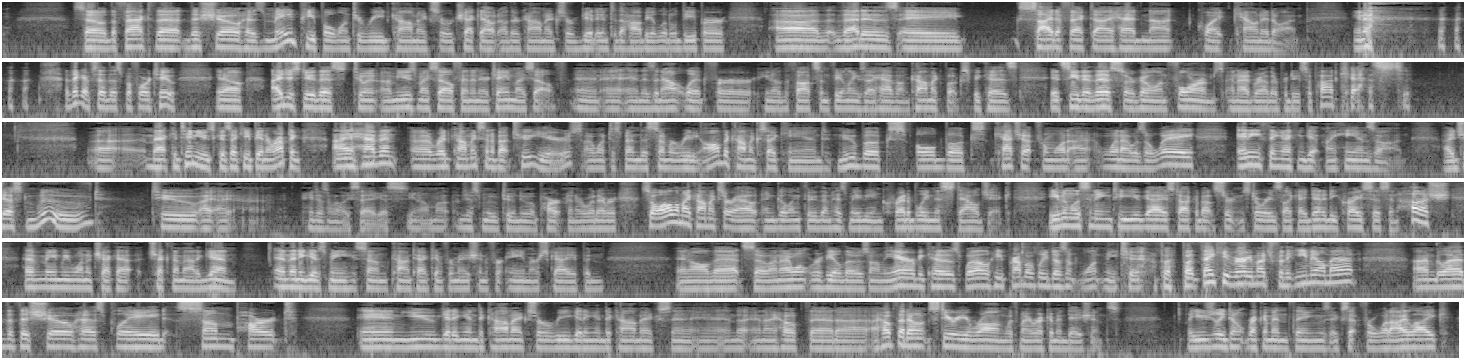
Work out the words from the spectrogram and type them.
So the fact that this show has made people want to read comics or check out other comics or get into the hobby a little deeper, uh, that is a side effect I had not quite counted on. You know, I think I've said this before too. You know, I just do this to amuse myself and entertain myself, and, and, and as an outlet for you know the thoughts and feelings I have on comic books. Because it's either this or go on forums, and I'd rather produce a podcast. Uh, Matt continues because I keep interrupting. I haven't uh, read comics in about two years. I want to spend this summer reading all the comics I can, new books, old books, catch up from what I when I was away, anything I can get my hands on. I just moved to I, I he doesn't really say. I guess you know, just moved to a new apartment or whatever. So all of my comics are out, and going through them has made me incredibly nostalgic. Even listening to you guys talk about certain stories like Identity Crisis and Hush have made me want to check out check them out again. And then he gives me some contact information for AIM or Skype and and all that. So, and I won't reveal those on the air because, well, he probably doesn't want me to. But, but thank you very much for the email, Matt. I'm glad that this show has played some part in you getting into comics or re-getting into comics, and and, and I hope that uh, I hope that I don't steer you wrong with my recommendations. I usually don't recommend things except for what I like,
